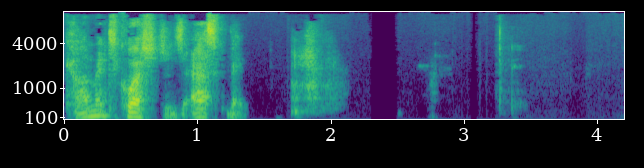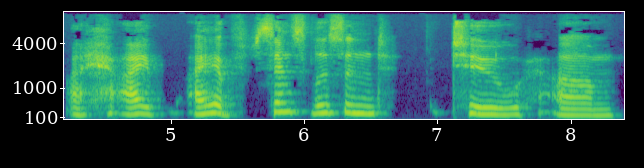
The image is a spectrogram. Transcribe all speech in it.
comments questions ask me i i, have since listened to um,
